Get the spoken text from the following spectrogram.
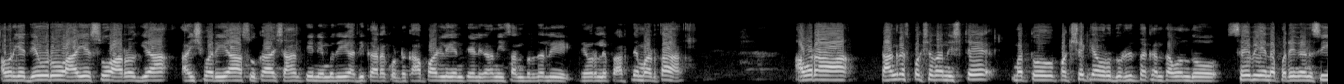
ಅವರಿಗೆ ದೇವರು, ಆಯಸ್ಸು, ಆರೋಗ್ಯ, ಐಶ್ವರ್ಯ, ಸುಖ, ಶಾಂತಿ, ನೆಮ್ಮದಿ, ಅಧಿಕಾರ ಕೊಟ್ಟು ಕಾಪಾಡಲಿ ಅಂತೇಳಿ ನಾನು ಈ ಸಂದರ್ಭದಲ್ಲಿ ದೇವರಲ್ಲಿ ಪ್ರಾರ್ಥನೆ ಮಾಡ್ತಾ, ಅವರ ಕಾಂಗ್ರೆಸ್ ಪಕ್ಷದ ನಿಷ್ಠೆ ಮತ್ತು ಪಕ್ಷಕ್ಕೆ ಅವರು ದುಡಿದಿರ್ತಕ್ಕಂಥ ಒಂದು ಸೇವೆಯನ್ನು ಪರಿಗಣಿಸಿ,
